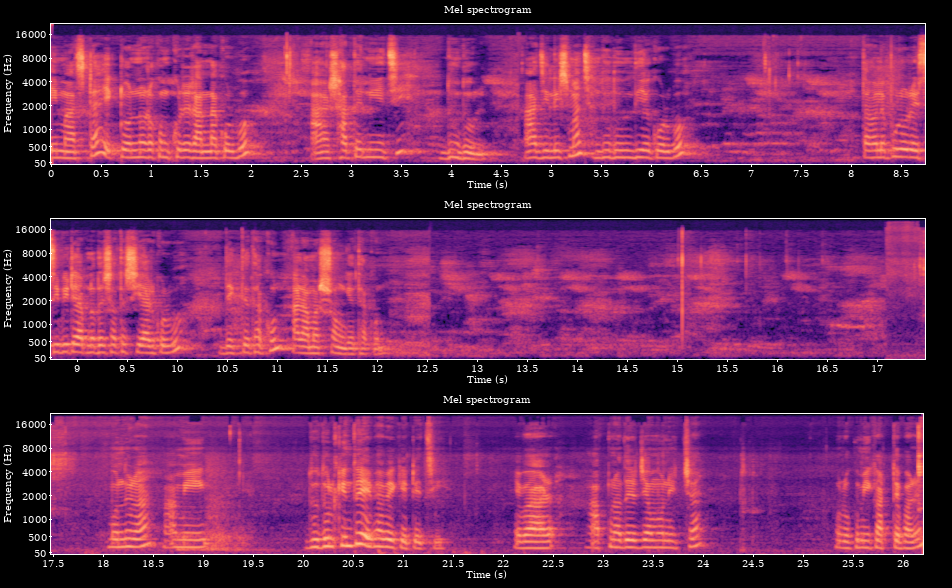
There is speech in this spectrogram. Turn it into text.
এই মাছটা একটু অন্যরকম করে রান্না করব। আর সাথে নিয়েছি ধুঁদুল আজ ইলিশ মাছ ধুঁদুল দিয়ে করব। তাহলে পুরো রেসিপিটা আপনাদের সাথে শেয়ার করব। দেখতে থাকুন আর আমার সঙ্গে থাকুন। বন্ধুরা, আমি দুদুল কিন্তু এভাবে কেটেছি। এবার আপনাদের যেমন ইচ্ছা, ওরকমই কাটতে পারেন।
